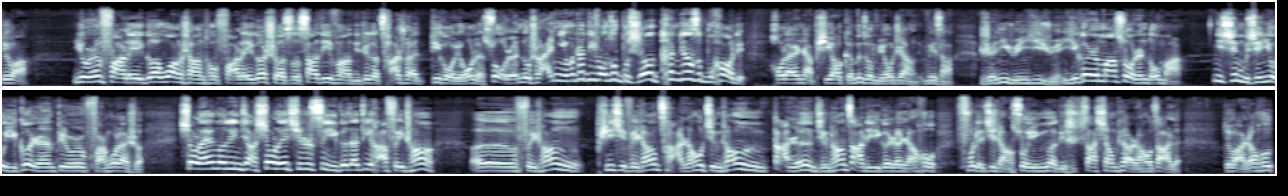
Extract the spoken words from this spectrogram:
对吧？有人发了一个网上头发了一个说是啥地方的这个擦出来地沟油了，所有人都说哎你们这地方就不行，肯定是不好的。后来人家辟谣根本就没有这样的，为啥？人云亦云，一个人骂所有人都骂，你信不信？有一个人比如翻过来说，小雷，我跟你讲，小雷其实是一个在底下非常。呃，非常脾气非常差，然后经常打人，经常咋的一个人，然后附了几张，所以我的啥相片，然后咋了，对吧？然后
